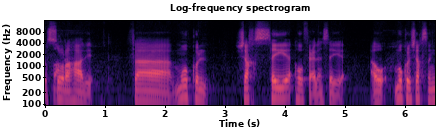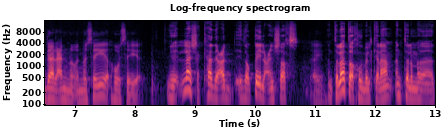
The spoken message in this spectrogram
الصورة هذه. فمو كل شخص سيء هو فعلا سيء أو مو كل شخص قال عنه إنه سيء هو سيء. لا شك هذا عد إذا قيل عن شخص أيوه. أنت لا تأخذ بالكلام. أنت لما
